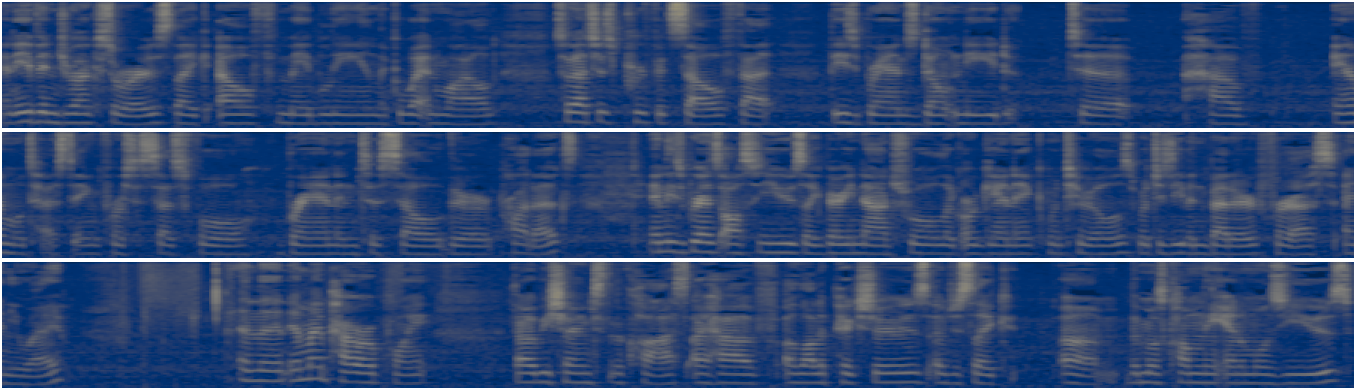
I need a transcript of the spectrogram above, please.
and even drugstores like elf maybelline like wet and wild so that's just proof itself that these brands don't need to have animal testing for a successful brand and to sell their products. And these brands also use like very natural like organic materials which is even better for us anyway. And then in my powerpoint that i'll be sharing to the class i have a lot of pictures of just like um, the most commonly animals used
